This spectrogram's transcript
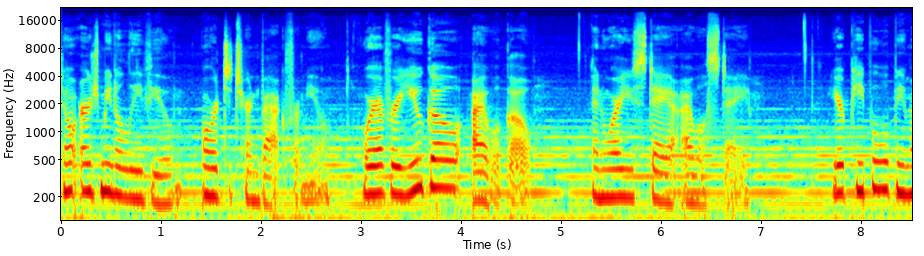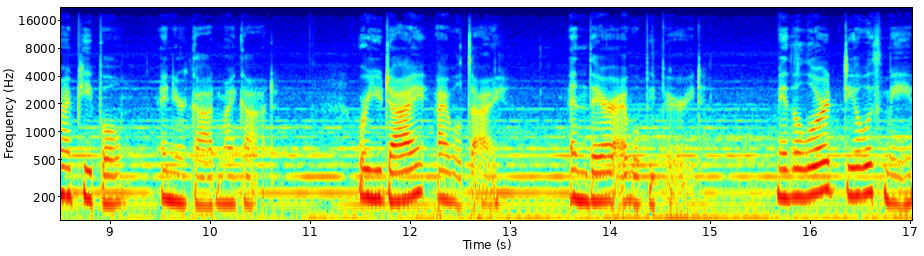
Don't urge me to leave you or to turn back from you. Wherever you go, I will go, and where you stay, I will stay. Your people will be my people, and your God my God. Where you die, I will die and there I will be buried. May the Lord deal with me,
